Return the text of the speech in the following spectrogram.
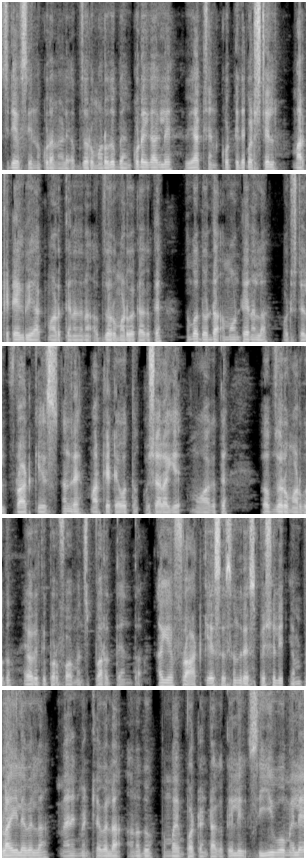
ಎಚ್ ಡಿ ಎಫ್ ಸಿ ಕೂಡ ನಾಳೆ ಅಬ್ಸರ್ವ್ ಮಾಡೋದು. ಬ್ಯಾಂಕ್ ಕೂಡ ಈಗಾಗಲೇ ರಿಯಾಕ್ಷನ್ ಕೊಟ್ಟಿದೆ ಬಟ್ ಸ್ಟಿಲ್ ಮಾರ್ಕೆಟ್ ಹೇಗೆ ರಿಯಾಕ್ಟ್ ಮಾಡುತ್ತೆ ಅನ್ನೋದನ್ನ ಅಬ್ಸರ್ವ್ ಮಾಡಬೇಕಾಗುತ್ತೆ. ತುಂಬಾ ದೊಡ್ಡ ಅಮೌಂಟ್ ಏನಲ್ಲ ಬಟ್ ಸ್ಟಿಲ್ ಫ್ರಾಡ್ ಕೇಸ್ ಅಂದ್ರೆ ಮಾರ್ಕೆಟ್ ಯಾವತ್ತು ಹುಷಾರಾಗಿ ಮೂವ್ ಆಗುತ್ತೆ. ಅಬ್ಸರ್ವ್ ಮಾಡಬಹುದು ಯಾವ ರೀತಿ ಪರ್ಫಾರ್ಮೆನ್ಸ್ ಬರುತ್ತೆ ಅಂತ. ಹಾಗೆ ಫ್ರಾಡ್ ಕೇಸಸ್ ಅಂದ್ರೆ especially employee level management level ಅನ್ನೋದು ತುಂಬಾ ಇಂಪಾರ್ಟೆಂಟ್ ಆಗುತ್ತೆ. ಇಲ್ಲಿ ಸಿಇಒ ಮೇಲೆ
